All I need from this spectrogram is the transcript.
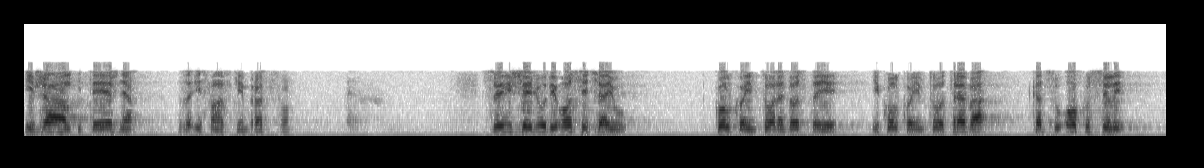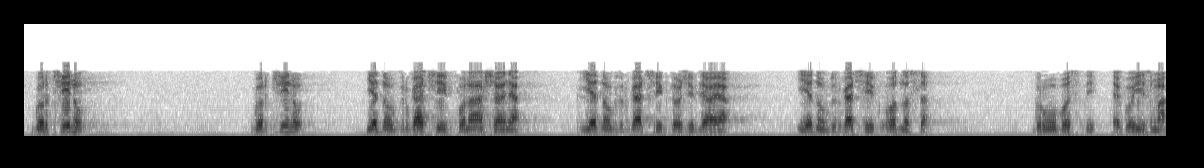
i žal i težnja za islamskim bratstvom. Sve više ljudi osjećaju koliko im to nedostaje i koliko im to treba kad su okusili gorčinu gorčinu jednog drugačijeg ponašanja jednog drugačijeg doživljaja i jednog drugačijeg odnosa grubosti, egoizma.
